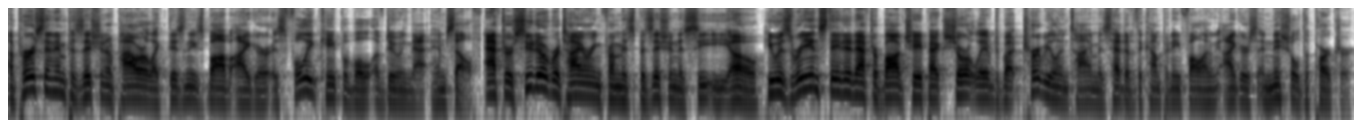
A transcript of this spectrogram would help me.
a person in position of power like Disney's Bob Iger is fully capable of doing that himself. After pseudo retiring from his position as CEO, he was reinstated after Bob Chapek's short lived but turbulent time as head of the company following Iger's initial departure.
